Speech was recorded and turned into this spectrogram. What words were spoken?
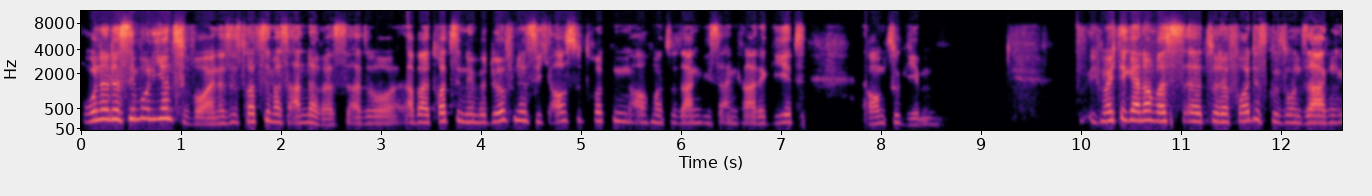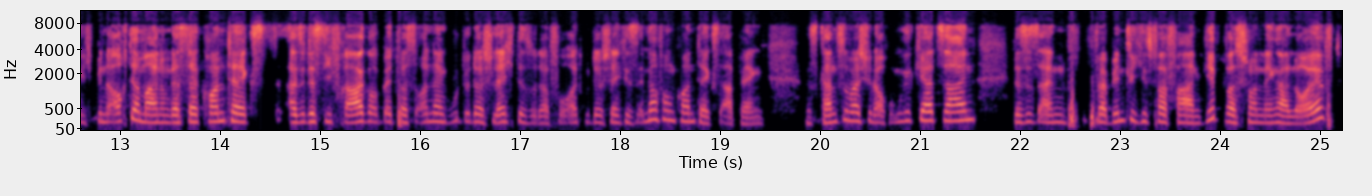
ohne das simulieren zu wollen. Das ist trotzdem was anderes. Also, aber trotzdem dem Bedürfnis, sich auszudrücken, auch mal zu sagen, wie es einem gerade geht, Raum zu geben. Ich möchte gerne noch was äh, zu der Vordiskussion sagen. Ich bin auch der Meinung, dass der Kontext, also dass die Frage, ob etwas online gut oder schlecht ist oder vor Ort gut oder schlecht ist, immer vom Kontext abhängt. Es kann zum Beispiel auch umgekehrt sein, dass es ein verbindliches Verfahren gibt, was schon länger läuft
